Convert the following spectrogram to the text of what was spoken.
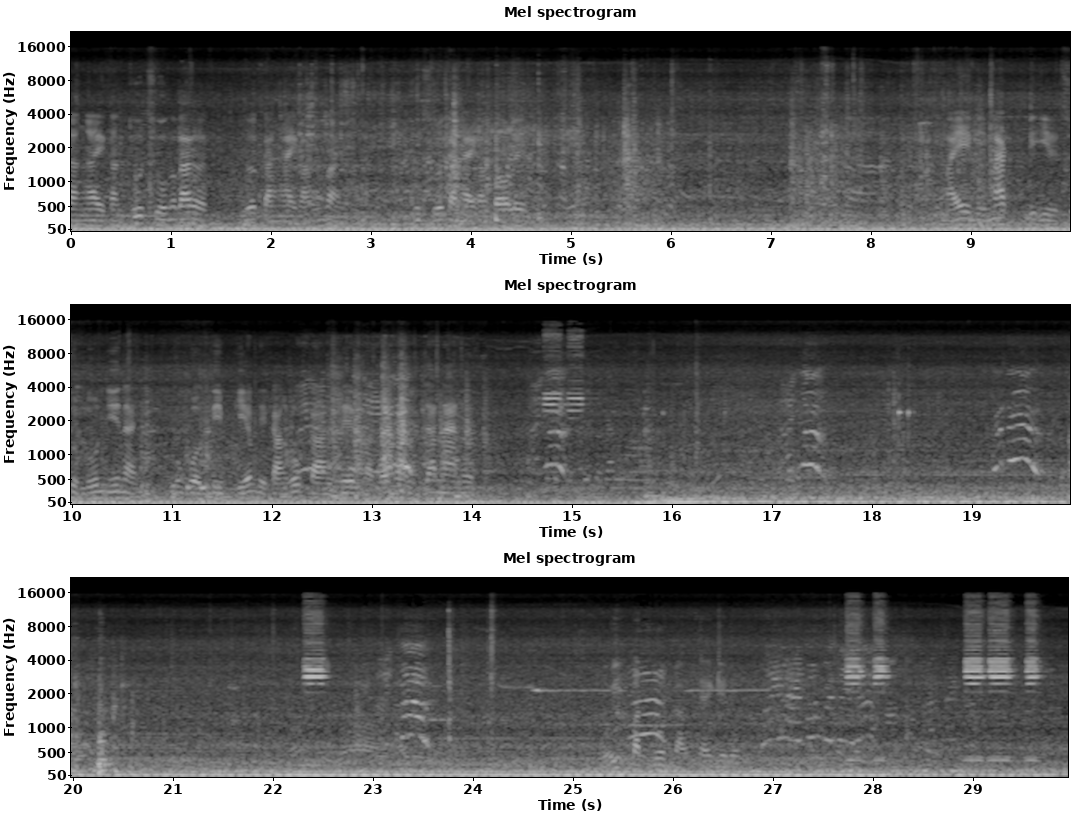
Càng ngày càng chút xuống các bác ơi. Mưa càng ngày càng không vậy, nước xuống càng ngày càng to lên. Máy bị mắc bị sụt lún như thế này. Công cuộc tìm kiếm thì càng lúc càng thêm và khó khăn gian nan hơn. Ui, bật luôn cả xe kia luôn. ねっ。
